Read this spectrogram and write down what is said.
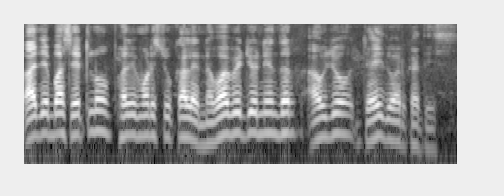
આજે બસ એટલું. ફરી મળીશું કાલે નવા વિડીયોની અંદર. આવજો. જય દ્વારકાધીશ.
